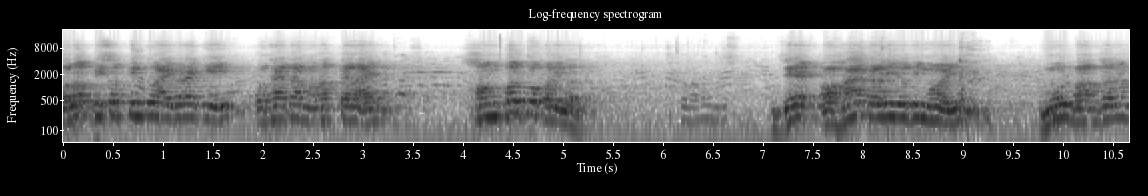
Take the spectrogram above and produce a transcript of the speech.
অলপ পিছত কিন্তু আইগৰাকী কথা এটা মনত পেলাই সংকল্প কৰি ল'লে। যে অহাকালি যদি মই মোৰ বাপজনক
